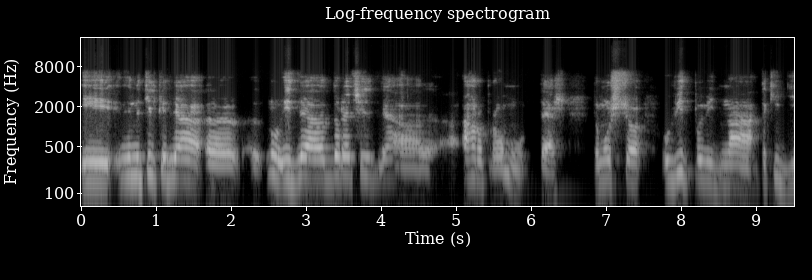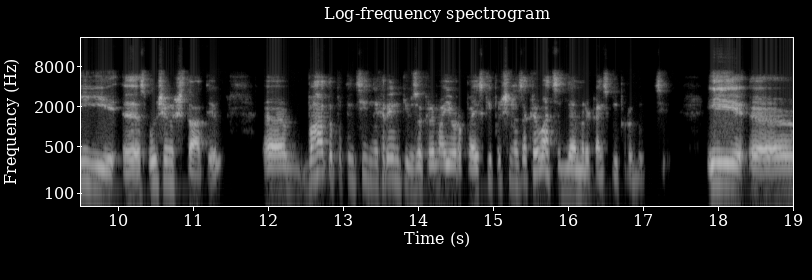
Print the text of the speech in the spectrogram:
і не тільки для, ну і для, до речі, для агропрому теж, тому що у відповідь на такі дії е, Сполучених Штатів е, багато потенційних ринків, зокрема європейський, почне закриватися для американської продукції. І е,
